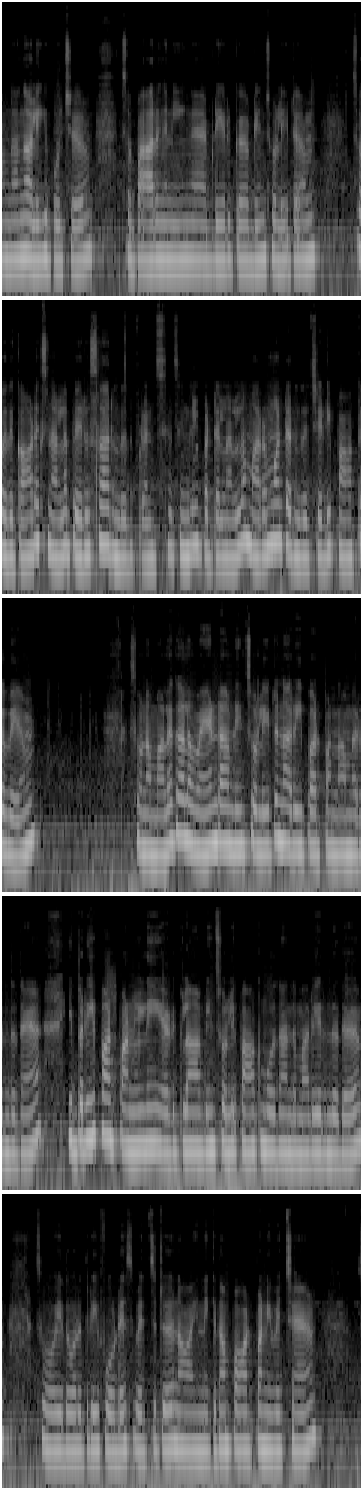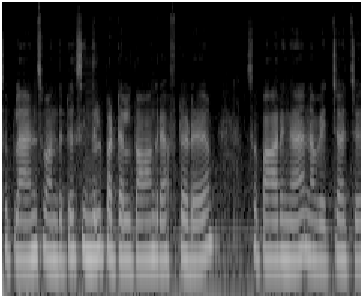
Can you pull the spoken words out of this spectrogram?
அங்கங்கே அழுகி போச்சு. ஸோ பாருங்கள் நீங்கள் எப்படி இருக்குது அப்படின்னு சொல்லிட்டு. ஸோ இது காடக்ஸ் நல்லா பெருசாக இருந்தது ஃப்ரெண்ட்ஸ் சிங்கிள் பட்டல் நல்லா மரமாட்டம் இருந்தது செடி பார்க்கவே. ஸோ நான் மழை காலம் வேண்டாம் அப்படின்னு சொல்லிட்டு நான் ரீபார்ட் பண்ணாமல் இருந்ததேன். இப்போ ரீபார்ட் பண்ணி எடுக்கலாம் அப்படின்னு சொல்லி பார்க்கும்போது தான் அந்த மாதிரி இருந்தது. ஸோ இது ஒரு த்ரீ ஃபோர் டேஸ் வச்சுட்டு நான் இன்றைக்கி தான் பார்ட் பண்ணி வச்சேன். ஸோ பிளான்ஸ் வந்துட்டு சிங்கிள் பட்டல் தான் கிராஃப்டடு ஸோ பாருங்கள் நான் வச்சாச்சு.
